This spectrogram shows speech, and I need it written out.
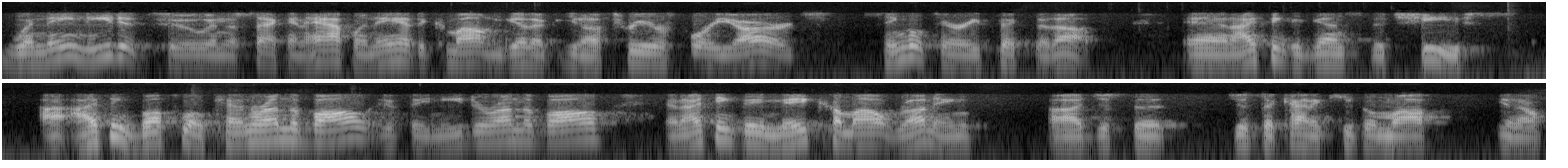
when they needed to in the second half, when they had to come out and get a you know three or four yards, Singletary picked it up. And I think against the Chiefs, I, I think Buffalo can run the ball if they need to run the ball, and I think they may come out running uh, just to just to kind of keep them off you know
